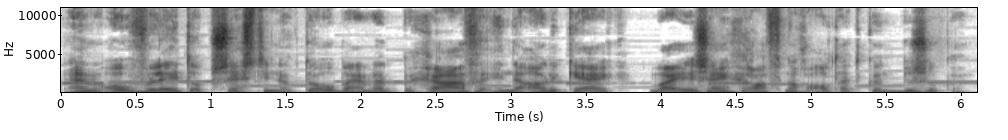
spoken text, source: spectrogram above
en overleed op 16 oktober en werd begraven in de Oude Kerk, waar je zijn graf nog altijd kunt bezoeken.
